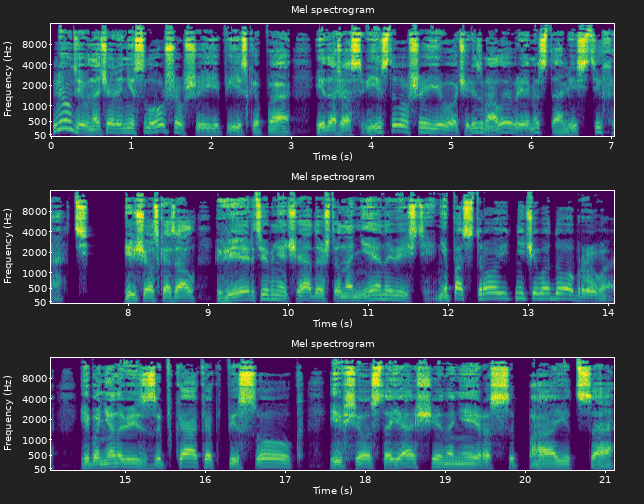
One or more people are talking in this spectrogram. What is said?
Люди, вначале не слушавшие епископа и даже освистывавшие его, через малое время стали стихать. Еще сказал, «Верьте мне, чадо, что на ненависти не построить ничего доброго, ибо ненависть зыбка, как песок, и все стоящее на ней рассыпается,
